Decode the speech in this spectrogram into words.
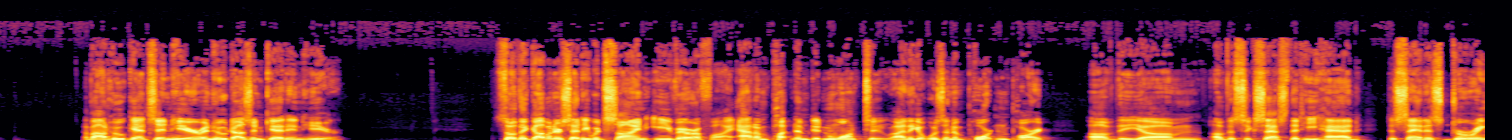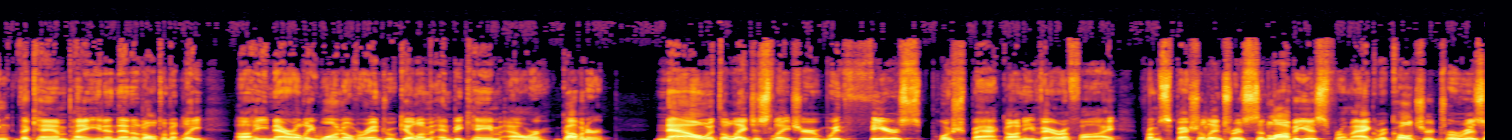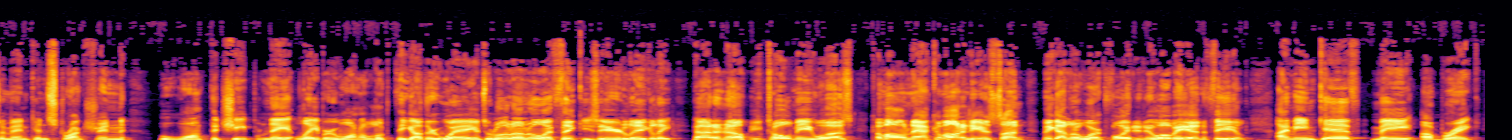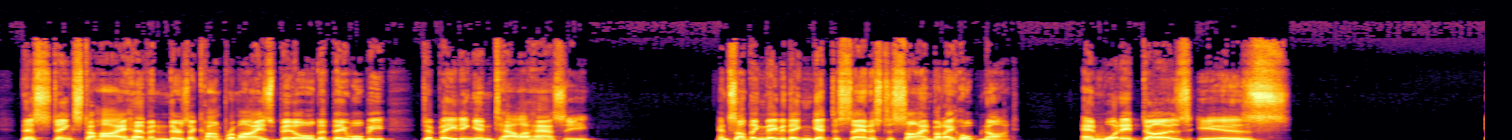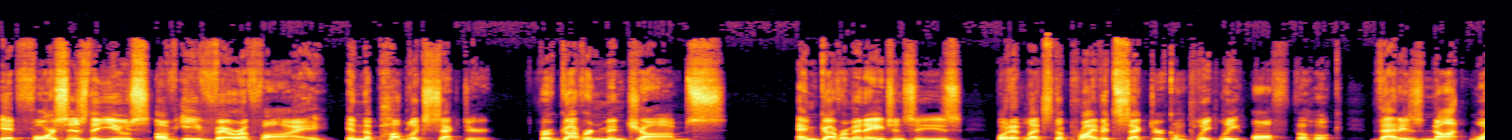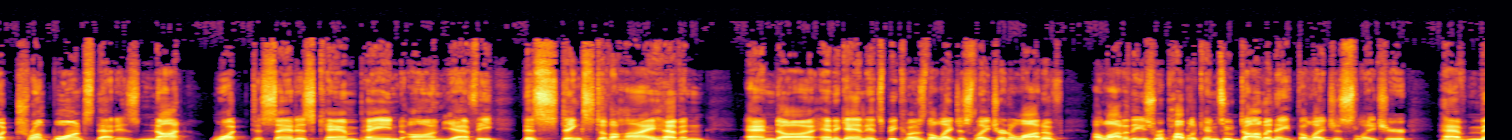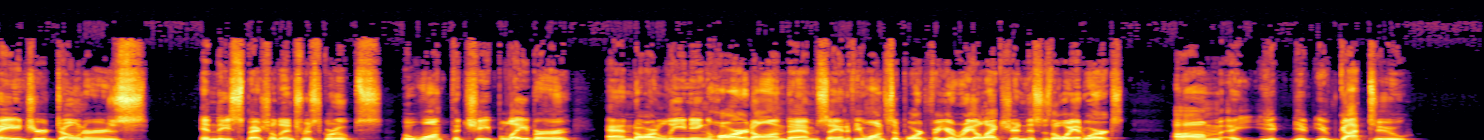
about who gets in here and who doesn't get in here. So the governor said he would sign e verify. Adam Putnam didn't want to. I think it was an important part of the um, of the success that he had DeSantis during the campaign, and then it ultimately uh, he narrowly won over Andrew Gillum and became our governor. Now at the legislature, with fierce pushback on E-Verify from special interests and lobbyists from agriculture, tourism, and construction who want the cheap na- labor, want to look the other way, and say, "No, no, no, I think he's here legally. I don't know. He told me he was. Come on now, come on in here, son. We got a little work for you to do over here in the field." I mean, give me a break. This stinks to high heaven. There's a compromise bill that they will be debating in Tallahassee, and something maybe they can get DeSantis to sign, but I hope not. And what it does is it forces the use of e verify in the public sector for government jobs and government agencies but it lets the private sector completely off the hook. That is not what Trump wants. That is not what DeSantis campaigned on, Yaffee. This stinks to the high heaven. And uh, and again, it's because the legislature and a lot of a lot of these Republicans who dominate the legislature have major donors in these special interest groups who want the cheap labor and are leaning hard on them, saying if you want support for your reelection, this is the way it works. Um, you, you, you've got to,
